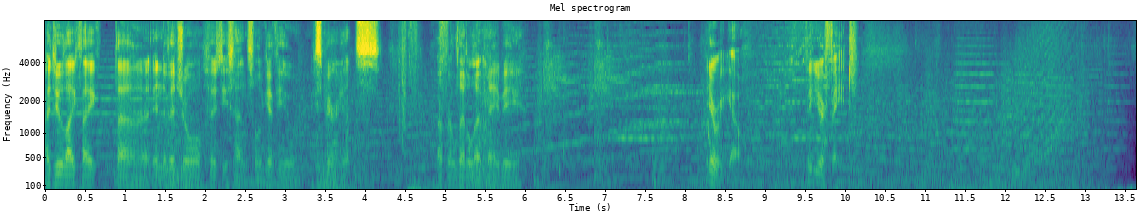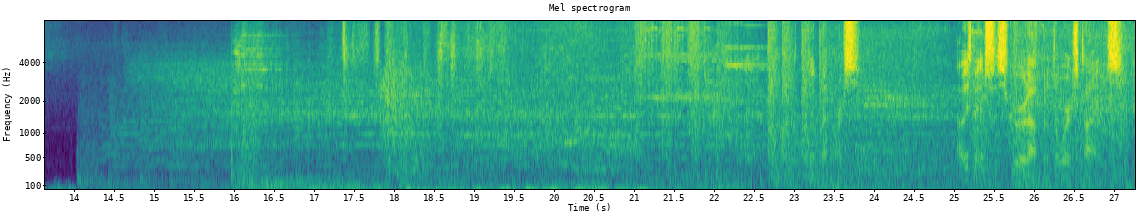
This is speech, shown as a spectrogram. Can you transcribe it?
I do like like the individual 50 cents will give you experience. however little it may be. Here we go. Figure fate. Good memories. I always manage to screw it up at the worst times.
